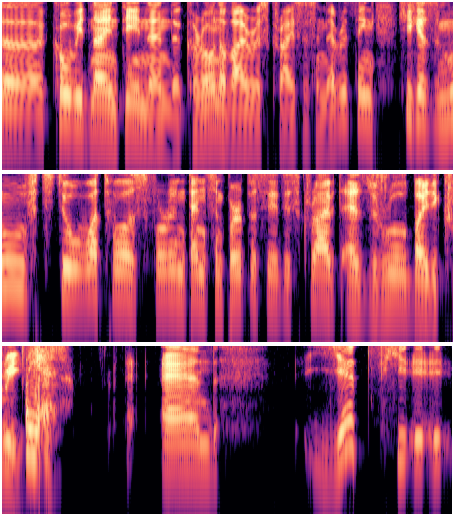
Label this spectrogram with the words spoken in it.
the COVID 19 and the coronavirus crisis and everything, he has moved to what was, for intents and purposes, described as rule by decree. Yes and yet he,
